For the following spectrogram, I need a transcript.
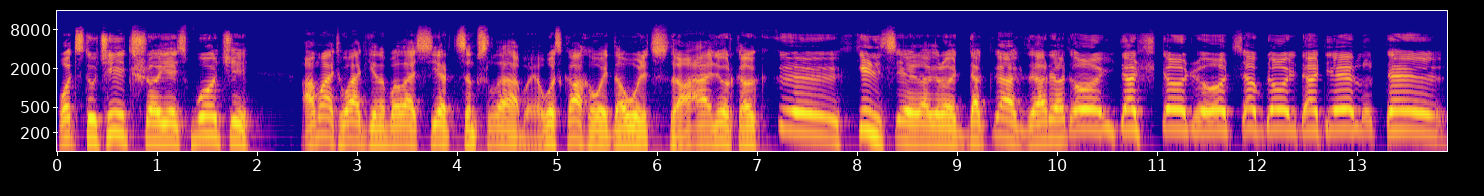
Вот стучит, что есть мочи, а мать Вадькина была сердцем слабая, выскакивает на улицу, а Нюрка кинется на грудь, да как заорет, ой, да что же он со мной наделал-то?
